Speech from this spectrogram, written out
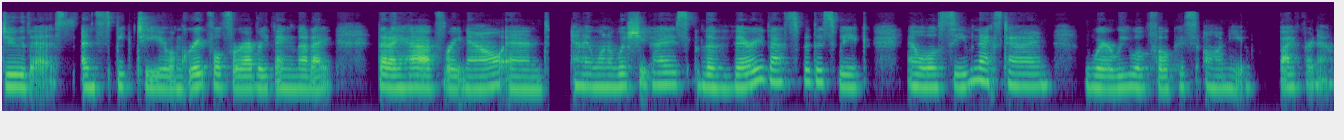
do this and speak to you. I'm grateful for everything that I that I have right now and and I want to wish you guys the very best for this week. And we'll see you next time where we will focus on you. Bye for now.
